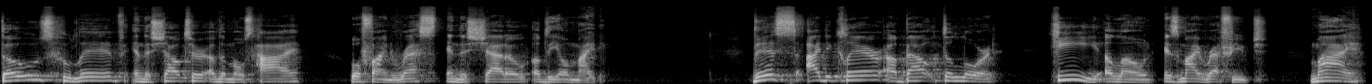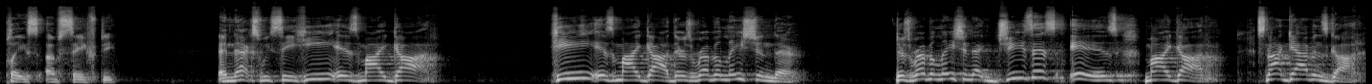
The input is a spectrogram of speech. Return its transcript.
Those who live in the shelter of the Most High will find rest in the shadow of the Almighty. This I declare about the Lord. He alone is my refuge, my place of safety. And next we see, He is my God. He is my God. There's revelation there. There's revelation that Jesus is my God. It's not Gavin's God.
